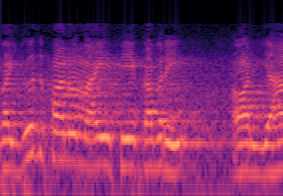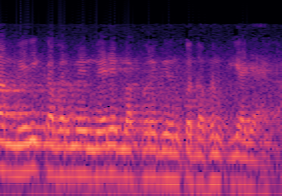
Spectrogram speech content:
وہ یدھ فانمائی تھی قبری اور یہاں میری قبر میں میرے مقبرے میں ان کو دفن کیا جائے گا۔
